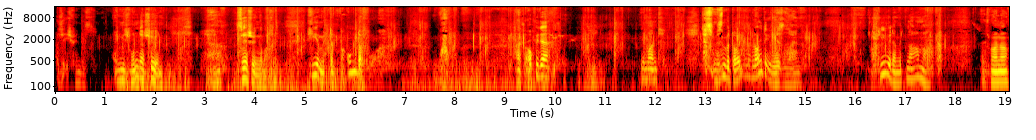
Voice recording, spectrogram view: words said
also ich finde das eigentlich wunderschön. Ja, sehr schön gemacht. Hier mit dem Baum davor. Wow. Also auch wieder jemand. Das müssen bedeutende Leute gewesen sein. Auch hier wieder mit Name. Ich meine,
